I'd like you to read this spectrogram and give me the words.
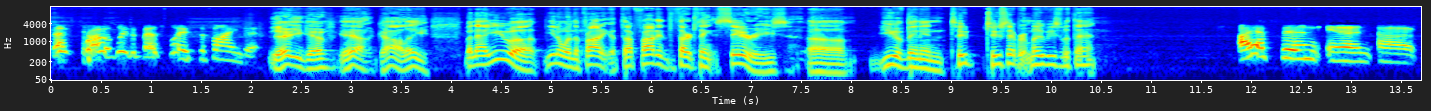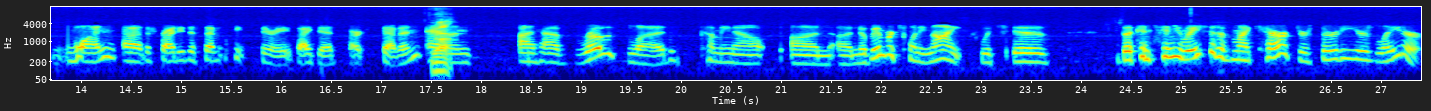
that's probably the best place to find it. There you go. Yeah, golly. But now you, uh, you know, in the Friday, the Friday the Thirteenth series, uh, you have been in two two separate movies with that. I have been in uh, one, uh, the Friday the Seventeenth series. I did part seven, and I have Roseblood coming out on uh, November 29th, which is the continuation of my character 30 years later.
